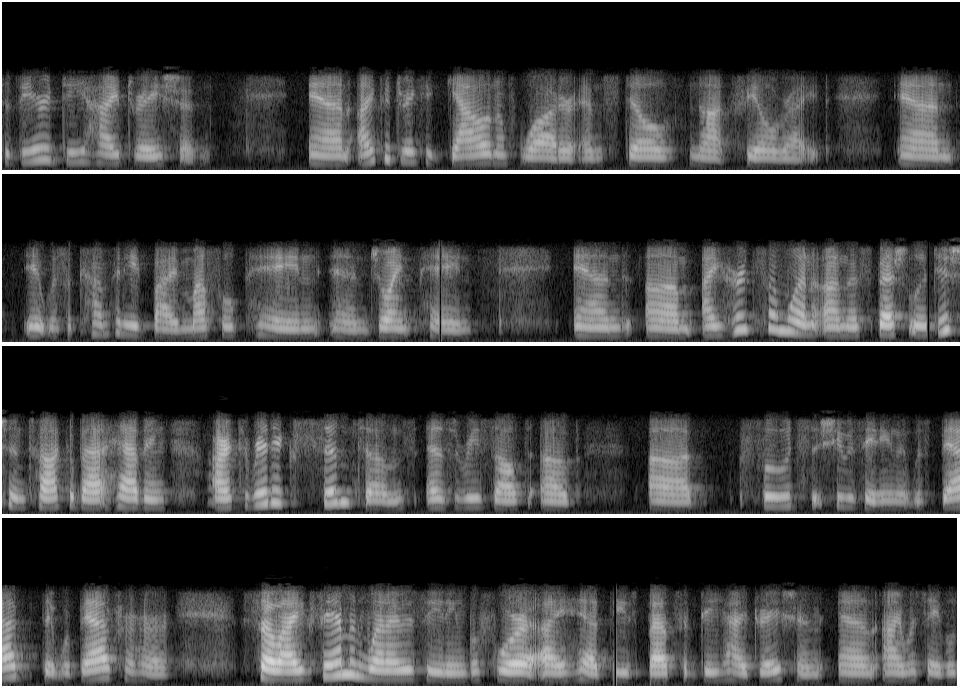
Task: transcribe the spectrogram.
severe dehydration and I could drink a gallon of water and still not feel right. And it was accompanied by muscle pain and joint pain. And um, I heard someone on the special edition talk about having arthritic symptoms as a result of uh, foods that she was eating that was bad that were bad for her. So I examined what I was eating before I had these bouts of dehydration, and I was able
